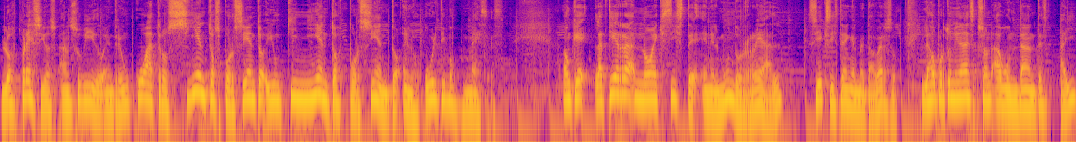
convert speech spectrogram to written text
los precios han subido entre un 400% y un 500% en los últimos meses. Aunque la tierra no existe en el mundo real, sí existe en el metaverso y las oportunidades son abundantes ahí.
